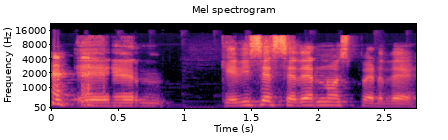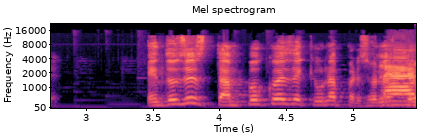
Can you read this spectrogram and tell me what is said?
em, que dice ceder no es perder. Entonces tampoco es de que una persona,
